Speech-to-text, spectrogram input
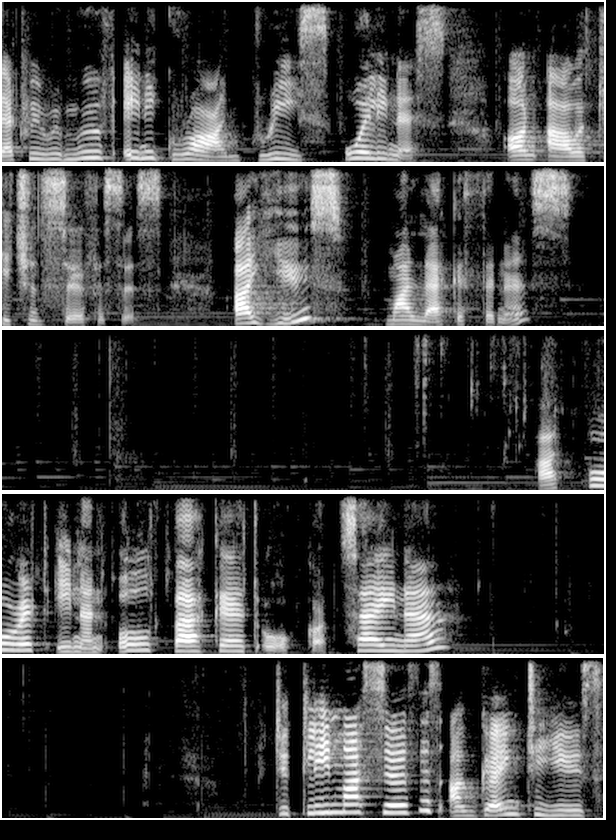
that we remove any grime, grease, oiliness, on our kitchen surfaces. I use my lacquer thinners. I pour it in an old bucket or container. To clean my surface, I'm going to use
